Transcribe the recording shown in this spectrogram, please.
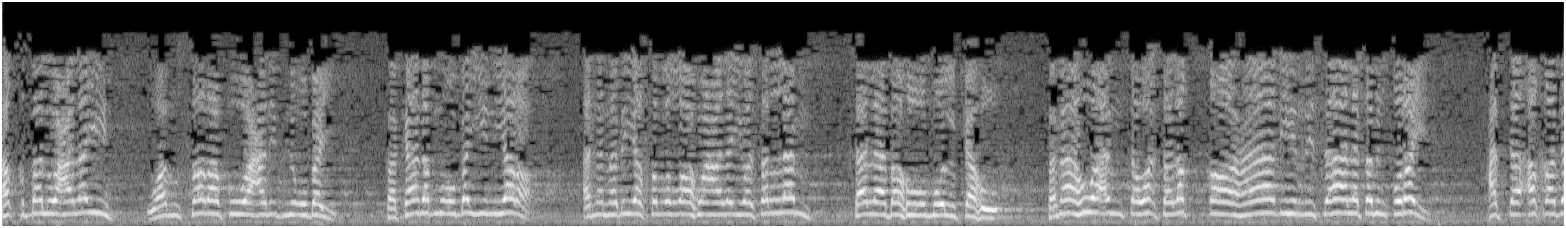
أقبلوا عليه وانصرفوا عن ابن أبي. فكان ابن أبي يرى أن النبي صلى الله عليه وسلم سلبه ملكه. فما هو أن تلقى هذه الرسالة من قريش حتى أخذ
